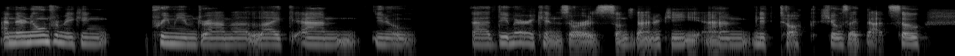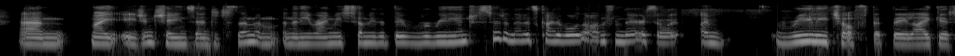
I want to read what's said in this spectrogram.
and they're known for making premium drama like um you know uh, The Americans or Sons of Anarchy and Nip Tuck shows like that. So um my agent Shane sent it to them and, and then he rang me to tell me that they were really interested and then it's kind of all on from there so it, i'm really chuffed that they like it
